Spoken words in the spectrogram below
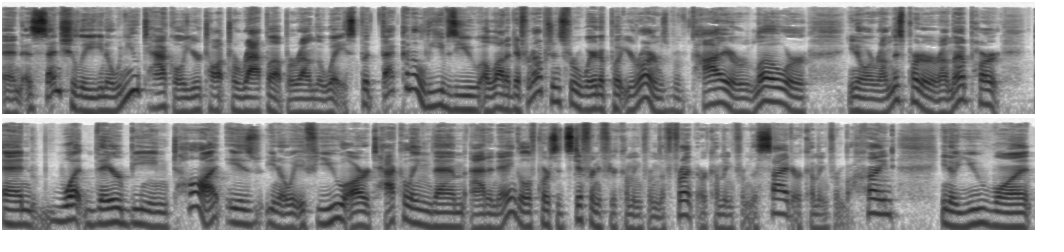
And essentially, you know, when you tackle, you're taught to wrap up around the waist, but that kind of leaves you a lot of different options for where to put your arms, high or low, or you know, around this part or around that part. And what they're being taught is, you know, if you are tackling them at an angle, of course, it's different if you're coming from the front or coming from the side or coming from behind. You know, you want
